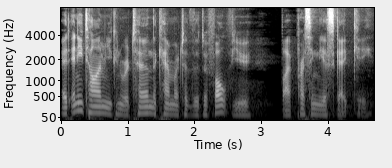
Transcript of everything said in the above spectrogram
At any time you can return the camera to the default view by pressing the Escape key.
